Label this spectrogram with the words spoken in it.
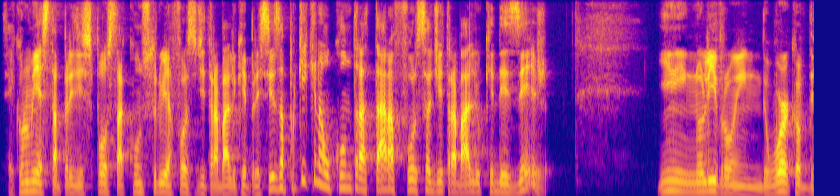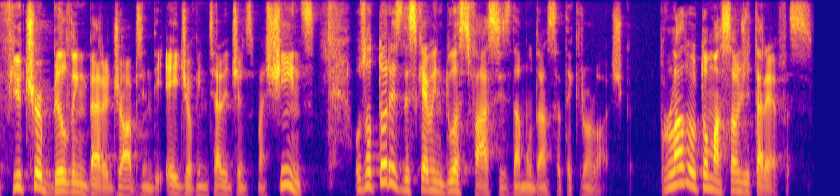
Se a economia está predisposta a construir a força de trabalho que precisa, por que, que não contratar a força de trabalho que deseja? E no livro The Work of the Future, Building Better Jobs in the Age of Intelligence Machines, os autores descrevem duas faces da mudança tecnológica. Por um lado, a automação de tarefas,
